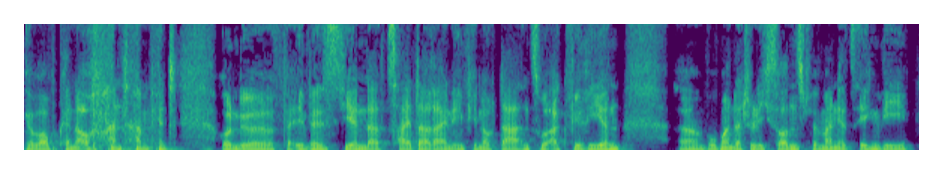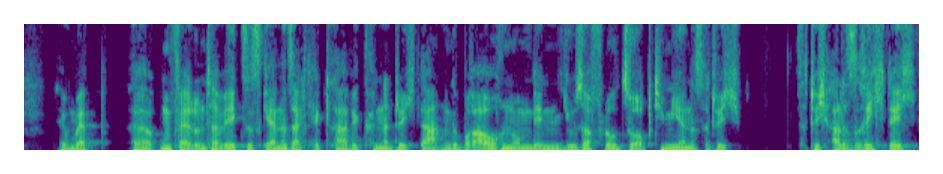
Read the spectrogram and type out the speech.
überhaupt keinen Aufwand damit und äh, investieren da Zeit da rein, irgendwie noch Daten zu akquirieren, äh, wo man natürlich sonst, wenn man jetzt irgendwie im Web-Umfeld äh, unterwegs ist, gerne sagt, ja klar, wir können natürlich Daten gebrauchen, um den User-Flow zu optimieren. Das ist natürlich, ist natürlich alles richtig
